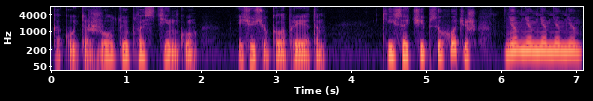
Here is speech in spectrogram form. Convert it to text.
какую-то желтую пластинку, и сюсюкала при этом. «Киса, чипсу хочешь? Ням-ням-ням-ням-ням!»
